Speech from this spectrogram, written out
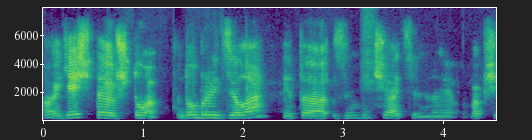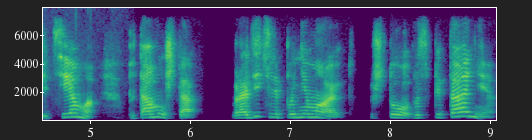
А, я считаю, что добрые дела – это замечательная вообще тема, потому что родители понимают, что воспитание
